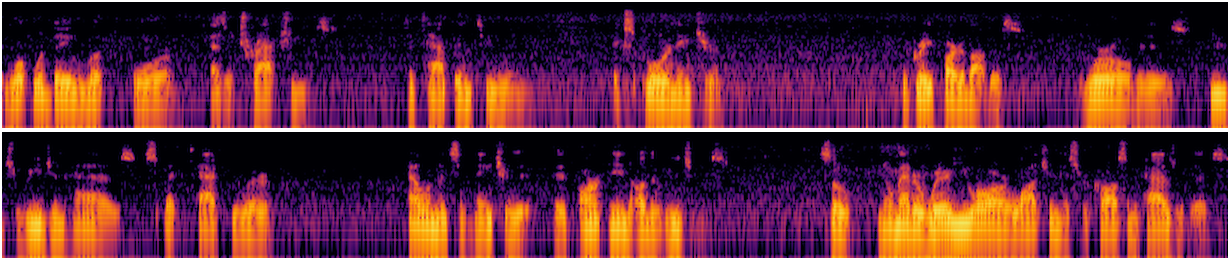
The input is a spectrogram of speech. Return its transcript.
what would they look for as attractions to tap into and explore nature? The great part about this world is each region has spectacular elements of nature that, that aren't in other regions. So no matter where you are watching this or crossing paths with this,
